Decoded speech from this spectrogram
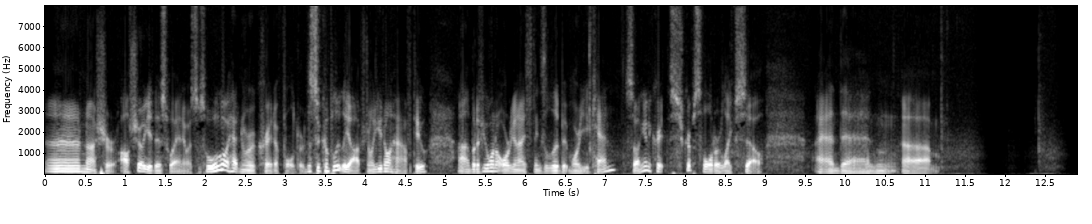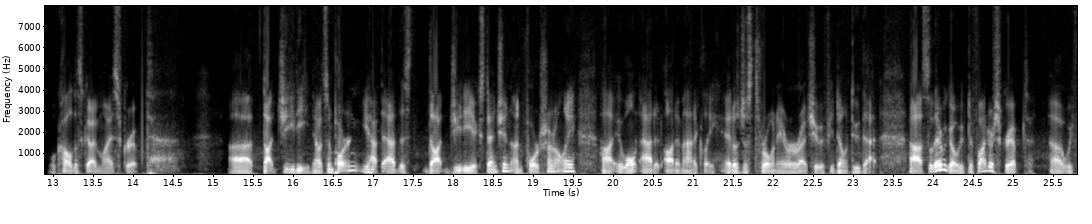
Uh, I'm not sure. I'll show you this way anyway. So, so, we'll go ahead and create a folder. This is completely optional. You don't have to. Uh, but if you want to organize things a little bit more, you can. So I'm going to create the scripts folder like so. And then um, we'll call this guy my script uh, .gd. Now it's important, you have to add this .gd extension. Unfortunately, uh, it won't add it automatically. It'll just throw an error at you if you don't do that. Uh, so there we go, we've defined our script, uh, we've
